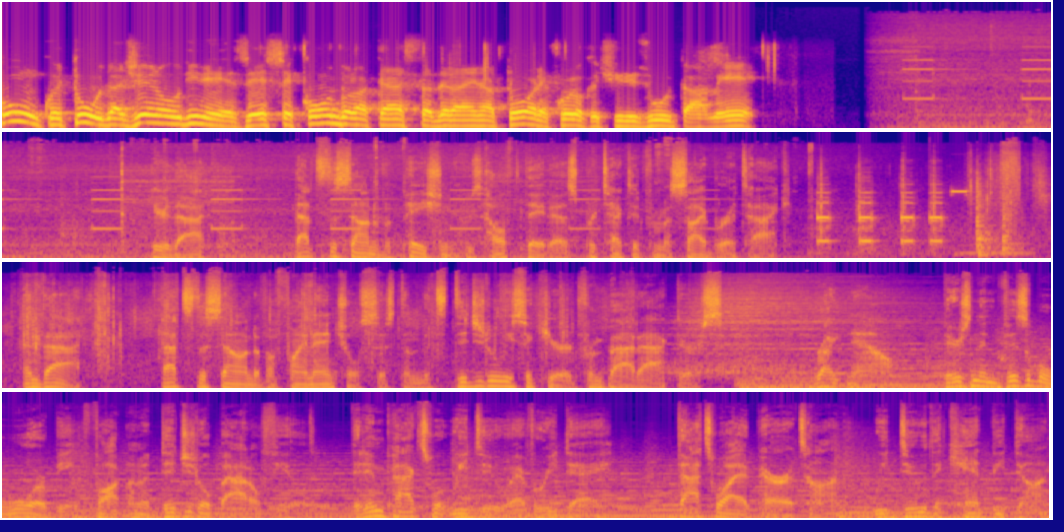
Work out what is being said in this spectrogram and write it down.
Comunque tu da Genoa Udinese, secondo la testa dell'allenatore, quello che ci risulta a me. Hear that? That's the sound of a patient whose health data is protected from a cyber attack. And that, that's the sound of a financial system that's digitally secured from bad actors. Right now, there's an invisible war being fought on a digital battlefield that impacts what we do every day. That's why at Peraton, we do the can't be done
